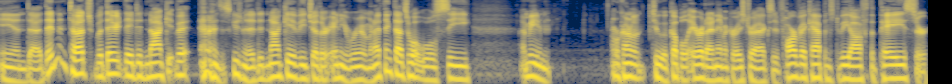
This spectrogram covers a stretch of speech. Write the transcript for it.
and uh, they didn't touch, but they they did not give it. excuse me, they did not give each other any room, and I think that's what we'll see. I mean, we're kind of to a couple aerodynamic racetracks. If Harvick happens to be off the pace, or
